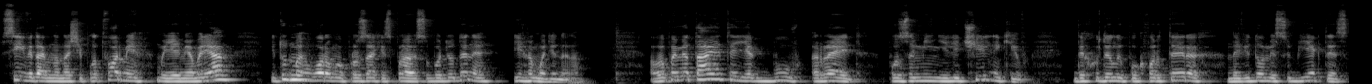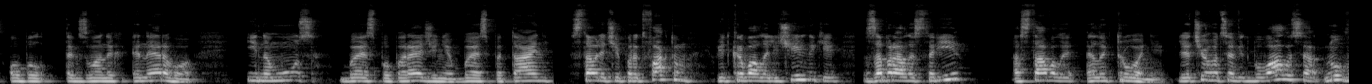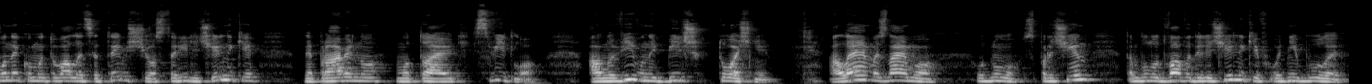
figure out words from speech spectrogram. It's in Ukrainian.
Всіх вітаємо на нашій платформі. Моє ім'я Маріан, і тут ми говоримо про захист прав і свобод людини і громадянина. А ви пам'ятаєте, як був рейд по заміні лічильників, де ходили по квартирах невідомі суб'єкти з обл так званих енерго і на МУС без попередження, без питань, ставлячи перед фактом, відкривали лічильники, забрали старі, а ставили електронні. Для чого це відбувалося? Ну, вони коментували це тим, що старі лічильники неправильно мотають світло, а нові вони більш точні. Але ми знаємо одну з причин: там було два види лічильників: одні були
